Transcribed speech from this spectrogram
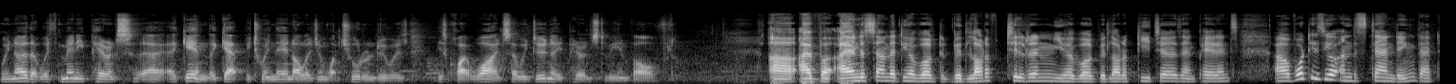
We know that with many parents, uh, again, the gap between their knowledge and what children do is, is quite wide. So we do need parents to be involved. Uh, I've, uh, I understand that you have worked with a lot of children, you have worked with a lot of teachers and parents. Uh, what is your understanding that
